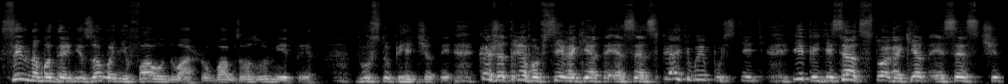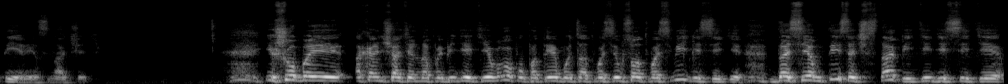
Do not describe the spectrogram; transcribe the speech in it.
сильно модернізовані Фау-2, щоб вам зрозуміти. Двоступенчаті. Каже, треба всі ракети СС-5 випустити і 50-100 ракет СС-4, значить. И чтобы окончательно победить Европу, потребуется от 880 до 7150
